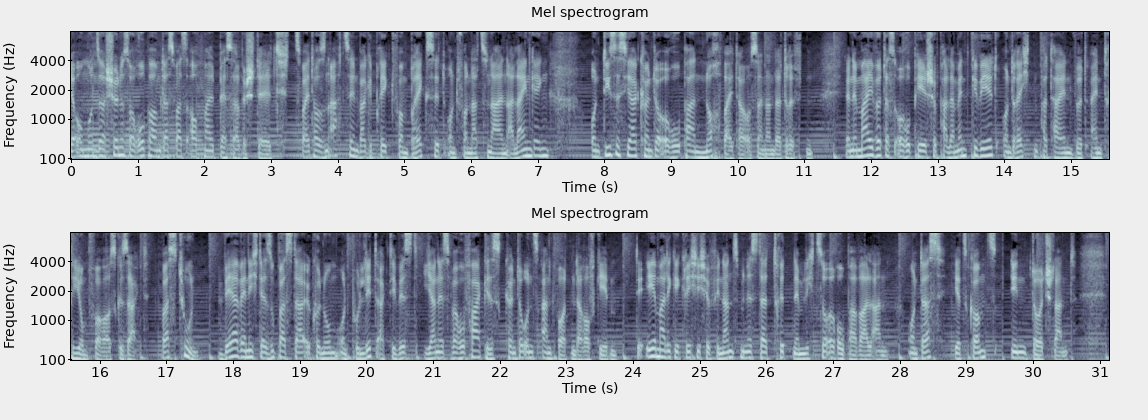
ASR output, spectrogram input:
Ja, um unser schönes Europa, um das, was auch mal besser bestellt. 2018 war geprägt vom Brexit und von nationalen Alleingängen. Und dieses Jahr könnte Europa noch weiter auseinanderdriften. Denn im Mai wird das Europäische Parlament gewählt und rechten Parteien wird ein Triumph vorausgesagt. Was tun? Wer, wenn nicht der Superstar-Ökonom und Politaktivist Yannis Varoufakis, könnte uns Antworten darauf geben? Der ehemalige griechische Finanzminister tritt nämlich zur Europawahl an. Und das, jetzt kommt's, in Deutschland.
